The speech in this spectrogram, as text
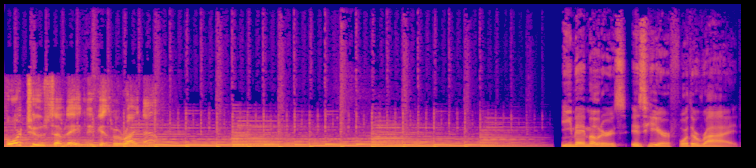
4278, and you get through right now. eBay Motors is here for the ride.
